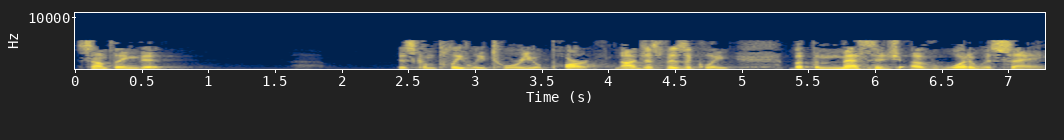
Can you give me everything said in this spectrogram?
something that uh, just completely tore you apart. Not just physically, but the message of what it was saying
